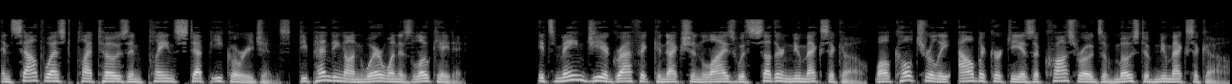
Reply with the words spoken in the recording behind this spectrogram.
and southwest plateaus and plains steppe ecoregions, depending on where one is located. Its main geographic connection lies with southern New Mexico, while culturally, Albuquerque is a crossroads of most of New Mexico.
